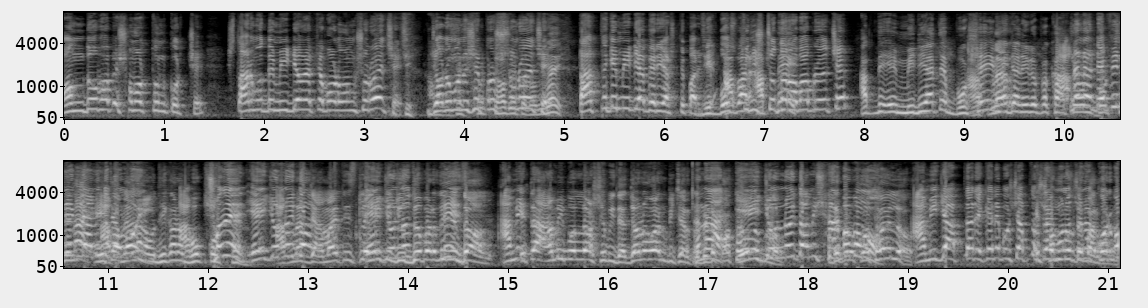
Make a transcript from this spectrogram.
অন্ধভাবে সমর্থন করছে। তার মধ্যে মিডিয়াও একটা বড় অংশ রয়েছে। জনমানুষের প্রশ্ন রয়েছে তার থেকে মিডিয়া বেরিয়ে আসতে পারে। যে বস্তুনিষ্ঠতার অভাব রয়েছে? আপনি এই মিডিয়াতে বসেই মিডিয়া নিরপেক্ষ না, আচরণ না, করছেন না, আমি এটা। আপনার অধিকার ভোগ শোনেন, করছেন। এই জন্যই তো জামায়াত ইসলামী জন্য- যুদ্ধাপরাধীদের দল? আমি এটা আমি বললে অসুবিধা জনগণ বিচার করবে এটা কথা এই? জন্যই তো আমি সার্বভৌম। আমি যে আপনার এখানে বসে আপনার সমালোচনা করব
